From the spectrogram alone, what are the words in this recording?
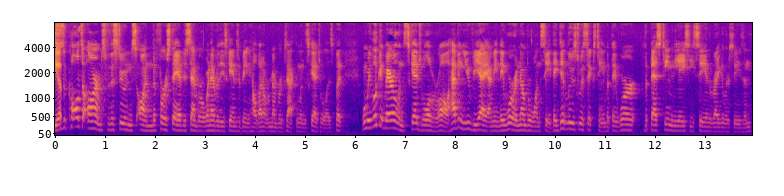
This Yep. is a call to arms for the students on the first day of December, whenever these games are being held. I don't remember exactly when the schedule is, but when we look at Maryland's schedule overall, having UVA, I mean, they were a number one seed. They did lose to a 16, but they were the best team in the ACC in the regular season.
